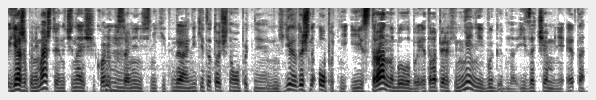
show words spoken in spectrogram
я же понимаю, что я начинающий комик mm-hmm. по сравнению с Никитой. Да, Никита точно опытнее. Никита точно опытнее. И странно было бы, это, во-первых, и мне не выгодно, и зачем мне это,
